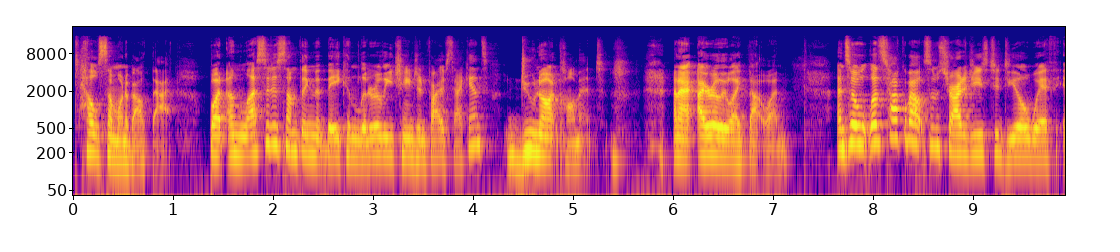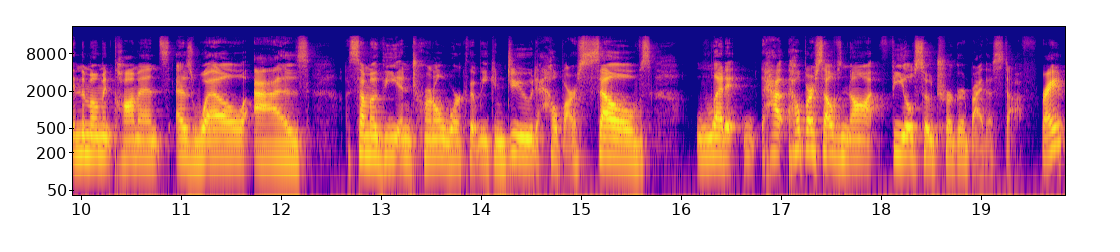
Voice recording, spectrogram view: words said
tell someone about that. But unless it is something that they can literally change in five seconds, do not comment. and I, I really like that one. And so let's talk about some strategies to deal with in the moment comments as well as some of the internal work that we can do to help ourselves let it ha- help ourselves not feel so triggered by this stuff, right?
